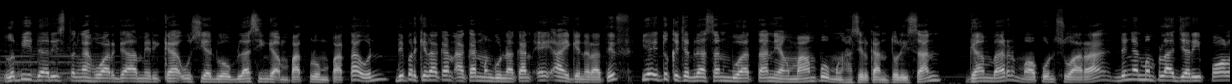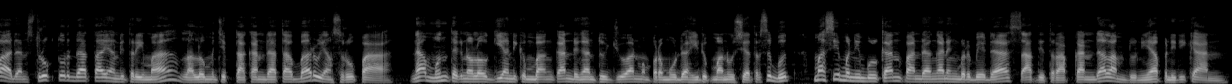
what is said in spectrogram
lebih dari setengah warga Amerika usia 12 hingga 44 tahun diperkirakan akan menggunakan AI generatif, yaitu kecerdasan buatan yang mampu menghasilkan tulisan, gambar maupun suara dengan mempelajari pola dan struktur data yang diterima lalu menciptakan data baru yang serupa. Namun teknologi yang dikembangkan dengan tujuan mempermudah hidup manusia tersebut masih menimbulkan pandangan yang berbeda saat diterapkan dalam dunia pendidikan.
